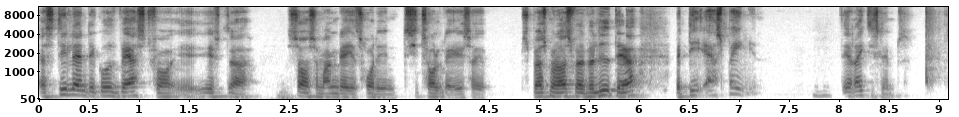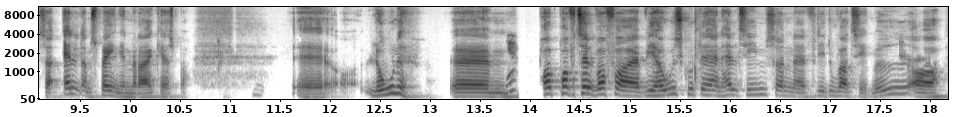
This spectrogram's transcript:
Altså det land, det er gået værst for øh, efter så og så mange dage, jeg tror det er 10-12 dage, så spørgsmålet er også, hvad valid det er, men det er Spanien. Det er rigtig slemt. Så alt om Spanien med dig, Kasper. Øh, Lone, øh, ja. prøv, prøv at fortælle, hvorfor vi har udskudt det her en halv time, sådan, at, fordi du var til et møde, og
